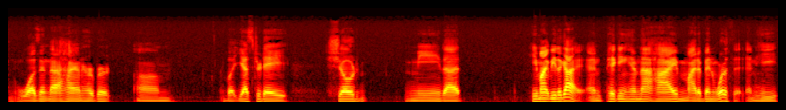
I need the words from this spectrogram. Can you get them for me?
wasn't that high on Herbert, um, but yesterday showed me that he might be the guy, and picking him that high might have been worth it. And he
